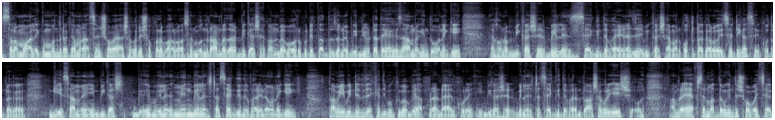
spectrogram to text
আসসালামু আলাইকুম বন্ধুরা, কেমন আছেন সবাই? আশা করি সকলে ভালো আছেন। বন্ধুরা, আমরা যারা বিকাশ অ্যাকাউন্ট ব্যবহার করি, তাদের জন্য ভিডিওটা দেখা গেছে। আমরা কিন্তু অনেকেই এখনও বিকাশের ব্যালেন্স চেক দিতে পারি না যে বিকাশে আমার কত টাকা রয়েছে, ঠিক আছে? কত টাকা গিয়েছে? আমি বিকাশ মেন ব্যালেন্সটা চেক দিতে পারি না অনেকেই। তো আমি এই ভিডিওতে দেখে দিব কীভাবে আপনারা ডায়াল করে বিকাশের ব্যালেন্সটা চেক দিতে পারেন। তো আশা করি এই আমরা অ্যাপসের মাধ্যমে কিন্তু সবাই চেক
